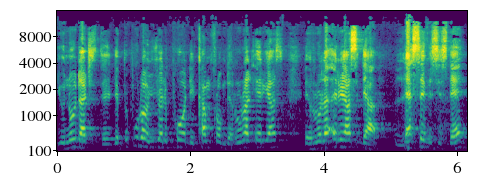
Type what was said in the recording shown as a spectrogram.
You know that the, the people who are usually poor, they come from the rural areas. The rural areas, there are less services there.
